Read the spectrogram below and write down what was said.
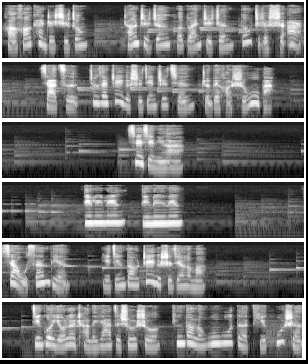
好好看着时钟。”长指针和短指针都指着十二，下次就在这个时间之前准备好食物吧。谢谢您啊！叮铃铃，叮铃铃，下午三点，已经到这个时间了吗？经过游乐场的鸭子叔叔听到了呜呜的啼哭声。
